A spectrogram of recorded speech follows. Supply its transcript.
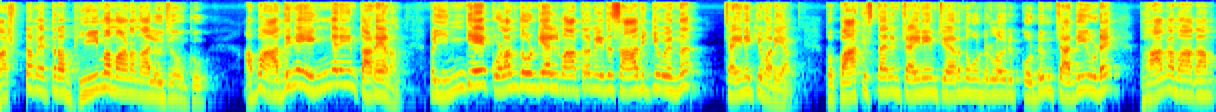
നഷ്ടം എത്ര ഭീമമാണെന്ന് ആലോചിച്ച് നോക്കൂ. അപ്പോൾ അതിനെ എങ്ങനെയും തടയണം. അപ്പോൾ ഇന്ത്യയെ കുളം തോണ്ടിയാൽ മാത്രമേ ഇത് സാധിക്കൂ എന്ന് ചൈനയ്ക്കും അറിയാം. അപ്പോൾ പാകിസ്ഥാനും ചൈനയും ചേർന്നുകൊണ്ടുള്ള ഒരു കൊടും ചതിയുടെ ഭാഗമാകാം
